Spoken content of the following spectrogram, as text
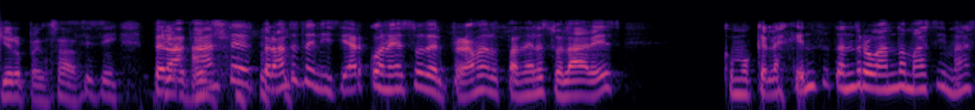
Quiero pensar. Sí, sí. Pero antes, pero antes de iniciar con eso del programa de los paneles solares, como que la gente se está drogando más y más.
